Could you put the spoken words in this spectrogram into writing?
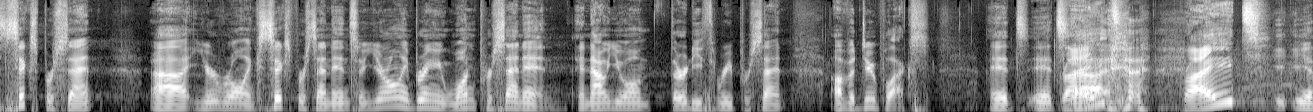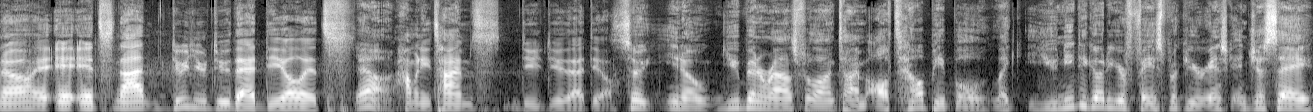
6%, uh, you're rolling 6% in, so you're only bringing 1% in, and now you own 33% of a duplex. It's, it's Right? uh, right? you know, it, it's not do you do that deal, it's Yeah. how many times do you do that deal. So, you know, you've been around for a long time. I'll tell people, like, you need to go to your Facebook or your Instagram and just say,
